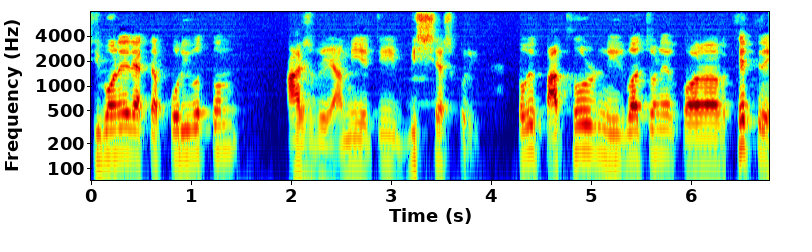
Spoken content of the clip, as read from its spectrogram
জীবনের একটা পরিবর্তন আসবে, আমি এটি বিশ্বাস করি। তবে পাথর নির্বাচনের করার ক্ষেত্রে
